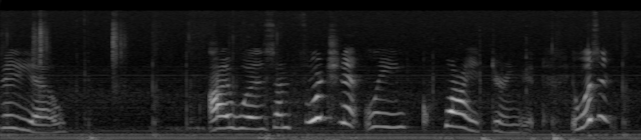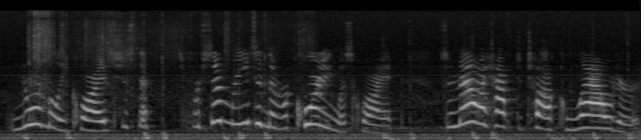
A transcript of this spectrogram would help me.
video. I was unfortunately quiet during it. It wasn't normally quiet, it's just that for some reason the recording was quiet. So now I have to talk louder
